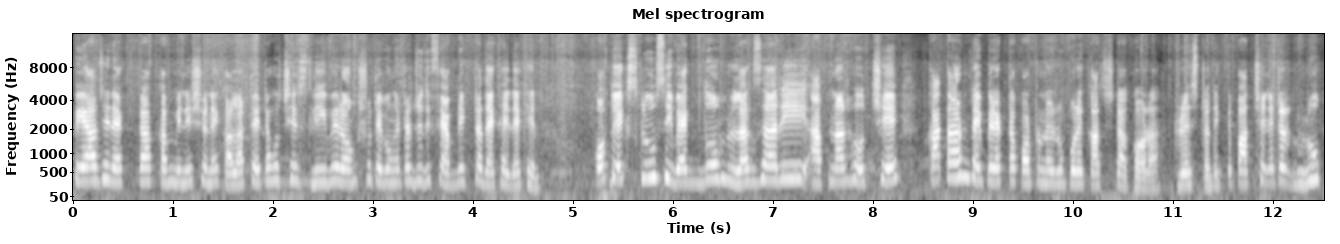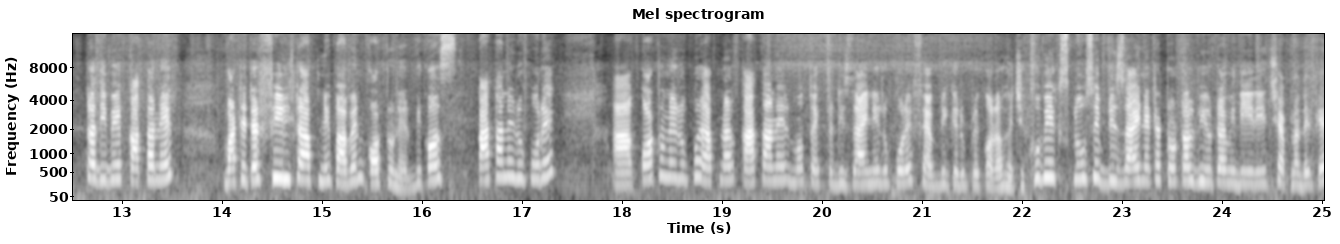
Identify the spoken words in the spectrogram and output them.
পেঁয়াজের একটা কম্বিনেশনে কালারটা এটা হচ্ছে স্লিভের অংশটা এবং এটা যদি ফ্যাব্রিকটা দেখাই, দেখেন। কত এক্সক্লুসিভ একদম লাক্সারি আপনার হচ্ছে কাতান টাইপের একটা কটনের উপরে কাজটা করা ড্রেসটা দেখতে পাচ্ছেন, এটার লুকটা দিবে কাতানের বাট এটার ফিলটা আপনি পাবেন কটনের বিকজ কাতানের উপরে কটনের উপরে আপনার কাতানের মতো একটা ডিজাইনের উপরে ফ্যাব্রিকের উপরে করা হয়েছে। খুবই এক্সক্লুসিভ ডিজাইন এটা টোটাল ভিউটা আমি দিয়ে দিচ্ছি আপনাদেরকে।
